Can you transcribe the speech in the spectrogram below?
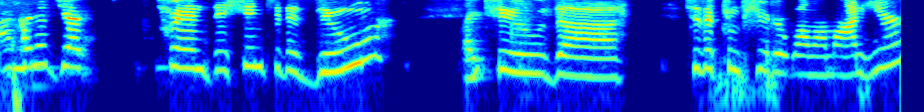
I'm gonna just transition to the Zoom, to the to the computer while I'm on here.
